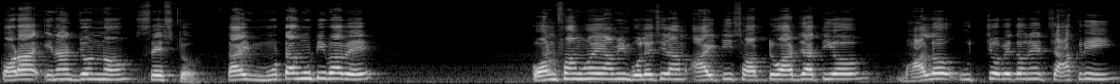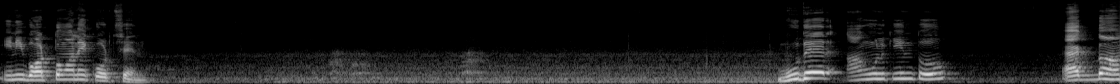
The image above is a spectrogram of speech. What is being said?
করা এনার জন্য শ্রেষ্ঠ। তাই মোটামুটিভাবে কনফার্ম হয়ে আমি বলেছিলাম, আইটি সফটওয়্যার জাতীয় ভালো উচ্চ বেতনের চাকরি ইনি বর্তমানে করছেন। বুধের আঙুল কিন্তু একদম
